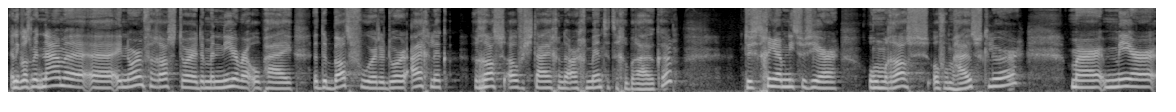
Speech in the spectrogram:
En ik was met name uh, enorm verrast door de manier waarop hij het debat voerde. Door eigenlijk rasoverstijgende argumenten te gebruiken. Dus het ging hem niet zozeer om ras of om huidskleur. Maar meer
